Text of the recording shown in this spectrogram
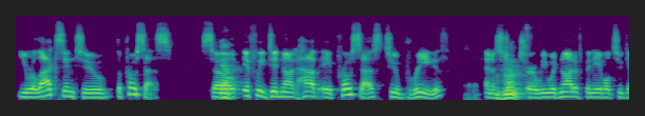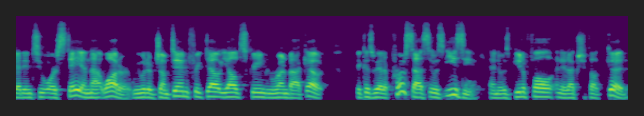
You relax into the process. So Yeah. if we did not have a process to breathe and a Mhm. structure, we would not have been able to get into or stay in that water. We would have jumped in, freaked out, yelled, screamed, and run back out. Because we had a process, it was easy and it was beautiful and it actually felt good.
